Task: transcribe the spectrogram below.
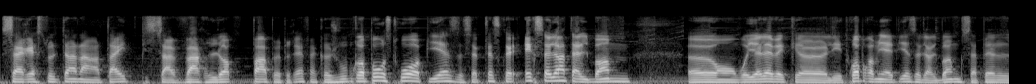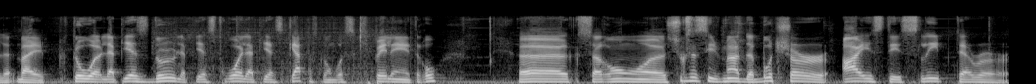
ça reste tout le temps dans la tête, puis ça varlope pas à peu près. Fait que je vous propose trois pièces de cet excellent album euh, on va y aller avec euh, les trois premières pièces de l'album qui s'appellent, ben, plutôt euh, la pièce 2, la pièce 3 et la pièce 4 parce qu'on va skipper l'intro. qui seront successivement The Butcher, Ice et Sleep Terror.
